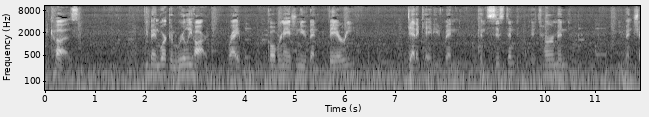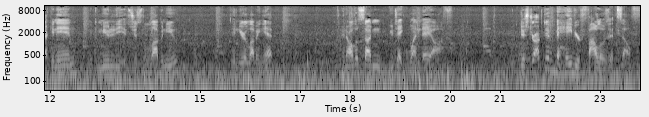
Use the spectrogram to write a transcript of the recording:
Because you've been working really hard, right? Cobra Nation, you've been very dedicated. You've been consistent, determined, been checking in. The community is just loving you, and you're loving it. And all of a sudden, you take one day off. Destructive behavior follows itself.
